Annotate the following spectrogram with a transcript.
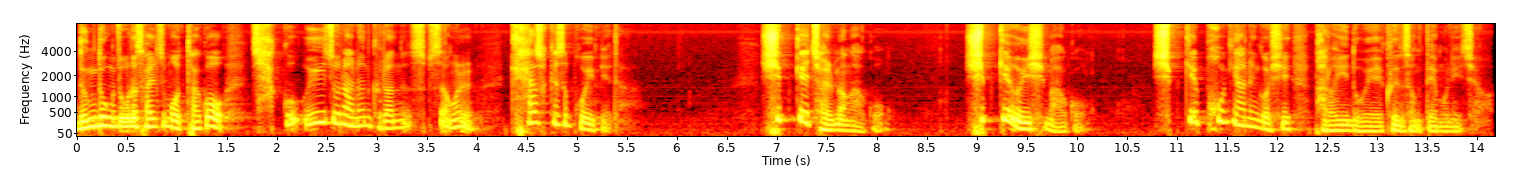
능동적으로 살지 못하고 자꾸 의존하는 그런 습성을 계속해서 보입니다. 쉽게 절망하고 쉽게 의심하고 쉽게 포기하는 것이 바로 이 노예의 근성 때문이죠.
